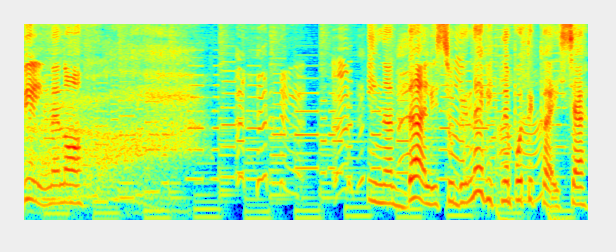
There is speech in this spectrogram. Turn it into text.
Звільнено. І надалі сюди навіть не потикайся.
